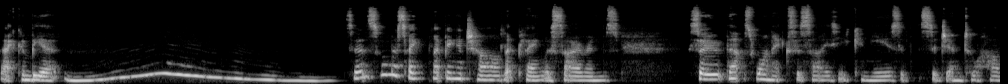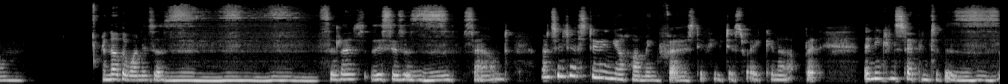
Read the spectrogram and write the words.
that can be a mm, so it's almost like, like being a child, like playing with sirens. So that's one exercise you can use. It's a gentle hum. Another one is a zzz. So this is a z sound. I'd suggest doing your humming first if you've just woken up, but then you can step into the zzz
